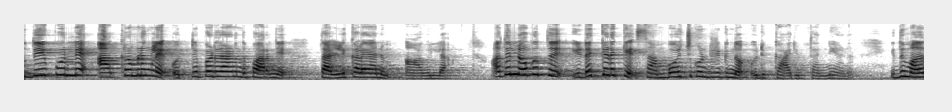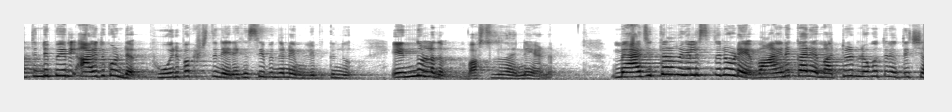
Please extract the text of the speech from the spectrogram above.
ഉദയ്പൂരിലെ ആക്രമണങ്ങളെ ഒറ്റപ്പെടലാണെന്ന് പറഞ്ഞ് തള്ളിക്കളയാനും ആവില്ല. അത് ലോകത്ത് ഇടയ്ക്കിടയ്ക്ക് സംഭവിച്ചുകൊണ്ടിരിക്കുന്ന ഒരു കാര്യം തന്നെയാണ്. ഇത് മതത്തിന്റെ പേരിൽ ആയതുകൊണ്ട് ഭൂരിപക്ഷത്തിന്റെ രഹസ്യ പിന്തുണയും ലഭിക്കുന്നു എന്നുള്ളതും വസ്തുത തന്നെയാണ്. മാജിക്കൽ റിയലിസത്തിലൂടെ വായനക്കാരെ മറ്റൊരു ലോകത്തിലെത്തിച്ച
